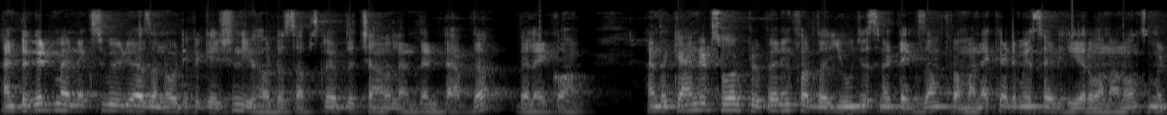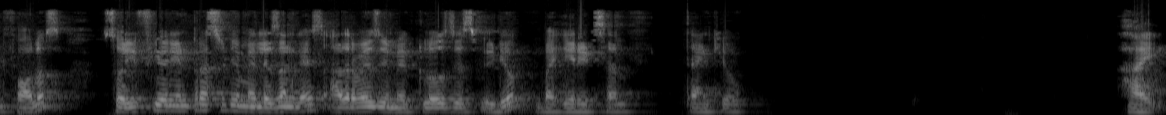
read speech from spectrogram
And to get my next video as a notification, you have to subscribe the channel and then tap the bell icon. And the candidates who are preparing for the UGC NET exam from Unacademy side here one announcement follows. So if you are interested, you may listen guys. Otherwise, you may close this video by here itself. Thank you. Hi,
